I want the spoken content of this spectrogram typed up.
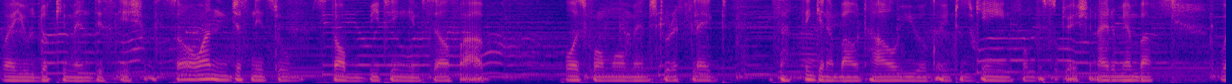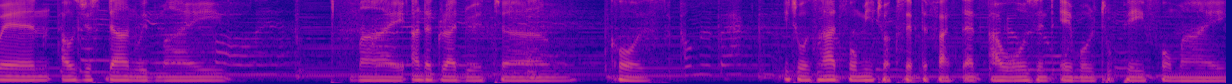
where you'll document this issue. So one just needs to stop beating himself up, pause for a moment to reflect, start thinking about how you are going to gain from the situation. I remember when I was just done with my my undergraduate um, course, it was hard for me to accept the fact that I wasn't able to pay for my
